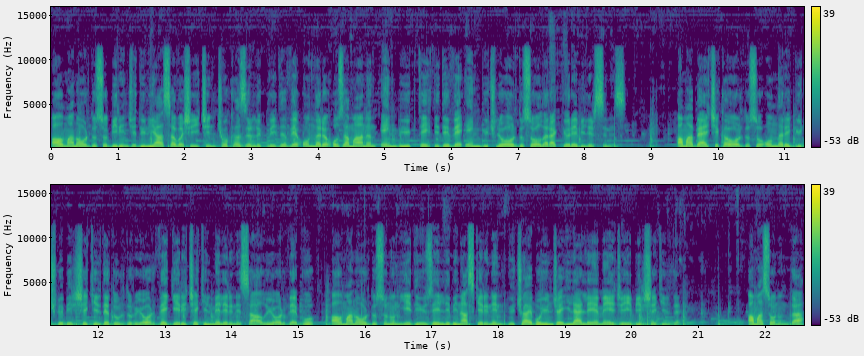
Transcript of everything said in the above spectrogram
Alman ordusu 1. Dünya Savaşı için çok hazırlıklıydı ve onları o zamanın en büyük tehdidi ve en güçlü ordusu olarak görebilirsiniz. Ama Belçika ordusu onları güçlü bir şekilde durduruyor ve geri çekilmelerini sağlıyor ve bu, Alman ordusunun 750 bin askerinin 3 ay boyunca ilerleyemeyeceği bir şekilde. Ama sonunda,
